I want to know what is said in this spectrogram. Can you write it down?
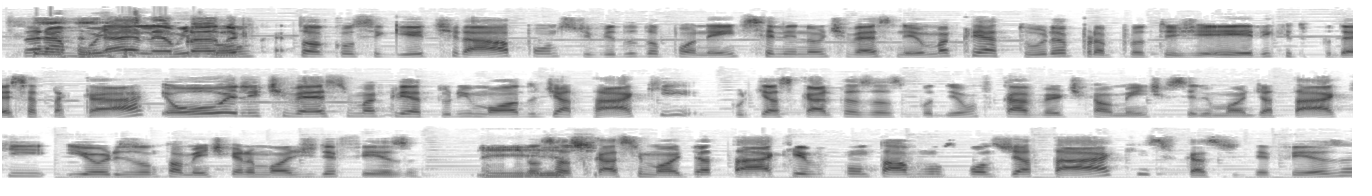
Isso era muito, é, muito lembrando bom, que só conseguia tirar pontos de vida do oponente se ele não tivesse nenhuma criatura pra proteger ele que tu pudesse atacar, ou ele tivesse uma criatura em modo de ataque, porque as cartas elas podiam ficar verticalmente, que seria o modo de ataque, e horizontalmente, que era o modo de defesa. Então se elas ficassem em modo de ataque, contavam os pontos de ataque, se ficasse de defesa,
